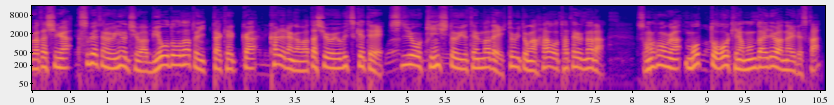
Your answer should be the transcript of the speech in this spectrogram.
私が全ての命は平等だと言った結果、彼らが私を呼びつけて出場禁止という点まで人々が腹を立てるなら、その方がもっと大きな問題ではないですか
